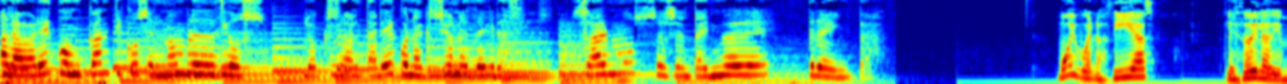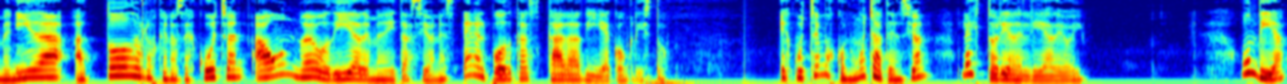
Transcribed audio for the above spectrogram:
Alabaré con cánticos el nombre de Dios, lo exaltaré con acciones de gracias. Salmos 69, 30. Muy buenos días. Les doy la bienvenida a todos los que nos escuchan a un nuevo día de meditaciones en el podcast Cada día con Cristo. Escuchemos con mucha atención la historia del día de hoy. Un día,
